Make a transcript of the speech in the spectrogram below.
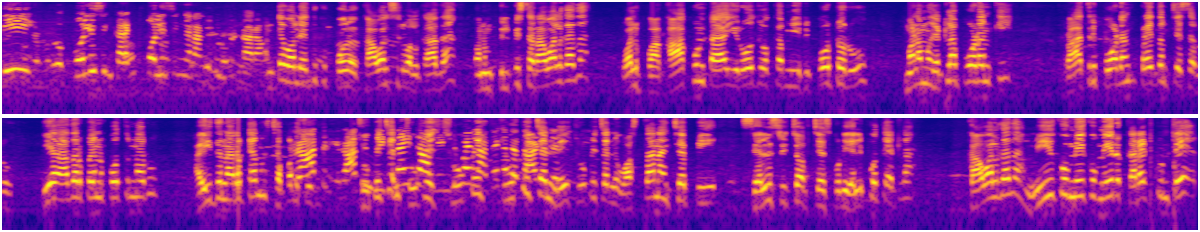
ఇది పోలీసింగ్ కరెక్ట్ పోలీసింగ్ అని అనుకుంటున్నారా? అంటే వాళ్ళు ఎందుకు కావాల్సిన వాళ్ళు కాదా? మనం పిలిపిస్తే రావాలి కదా? వాళ్ళు కాకుండా ఈ రోజు ఒక మీ రిపోర్టరు మనం ఎట్లా పోవడానికి రాత్రి పోవడానికి ప్రయత్నం చేశారు. ఏ ఆధార పైన పోతున్నారు? ఐదున్నర చెప్పండి. చూపించండి చూపించండి వస్తానని చెప్పి సెల్ స్విచ్ ఆఫ్ చేసుకుని వెళ్ళిపోతే ఎట్లా? కావాలి కదా. మీకు మీకు మీరు కరెక్ట్ ఉంటే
